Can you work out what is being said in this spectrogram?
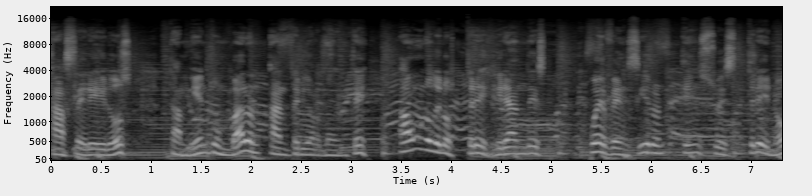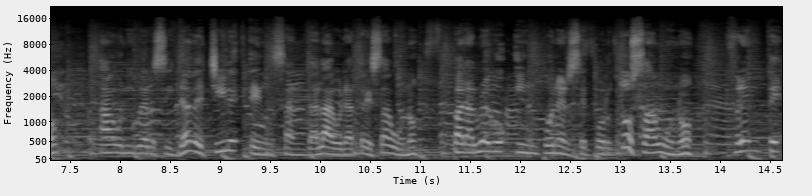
acereros también tumbaron anteriormente a uno de los tres grandes, pues vencieron en su estreno a Universidad de Chile en Santa Laura 3 a 1 para luego imponerse por 2 a 1 frente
